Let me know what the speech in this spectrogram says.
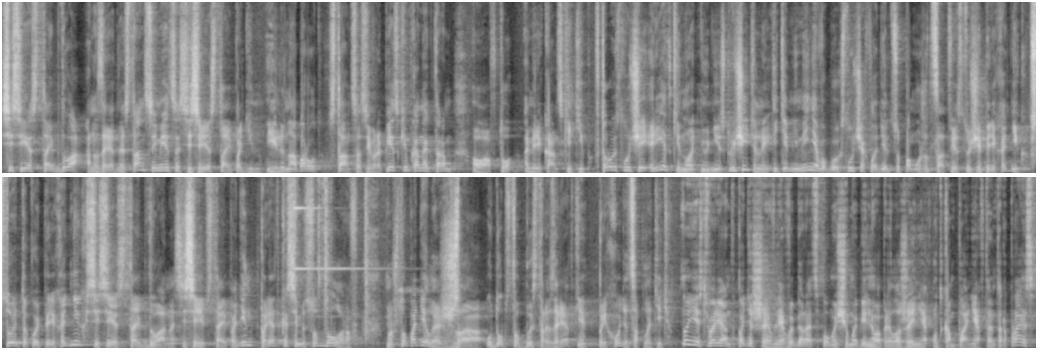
CCS Type 2, а на зарядной станции имеется CCS Type 1. Или наоборот, станция с европейским коннектором, а у авто американский тип. Второй случай редкий, но отнюдь не исключительный. И тем не менее в обоих случаях владельцу поможет соответствующий переходник. Стоит такой переходник CCS Type 2 на CCS Type 1 порядка 700 долларов. Ну что поделаешь, за удобство быстрой зарядки приходится платить. Но есть вариант подешевле. Выбирать с помощью мобильного приложения от компании Enterprise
